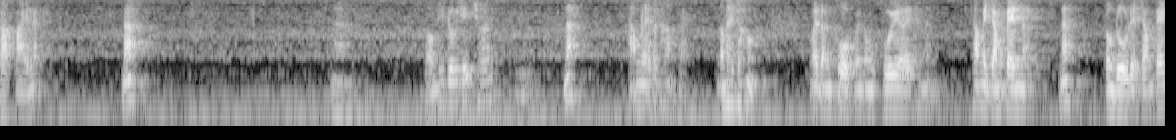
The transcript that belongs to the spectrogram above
กลับใหม่แล้วนะ ลองที่ดูเฉยๆนะทำอะไรก็ทำไปเราไม่ต้อง ไม่ต้องพูดไม่ต้องคุยอะไรทั้งนั้น ถ้าไม่จำเป็นอะ นะต้องดูด้วยจำเป็น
